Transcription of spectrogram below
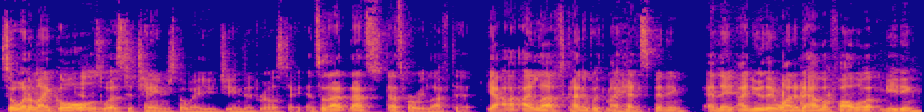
So one of my goals yeah. was to change the way Eugene did real estate. And so that that's that's where we left it. Yeah, I, I left kind of with my head spinning and they I knew they wanted to have a follow-up meeting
